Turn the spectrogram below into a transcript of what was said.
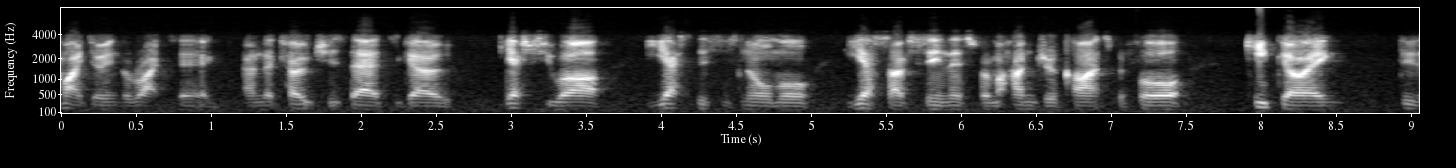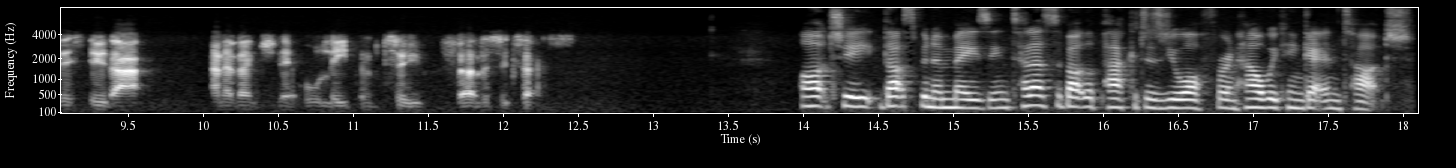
am I doing the right thing? And the coach is there to go, yes, you are. Yes, this is normal. Yes, I've seen this from 100 clients before. Keep going. Do this, do that. And eventually it will lead them to further success. Archie, that's been amazing. Tell us about the packages you offer and how we can get in touch.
